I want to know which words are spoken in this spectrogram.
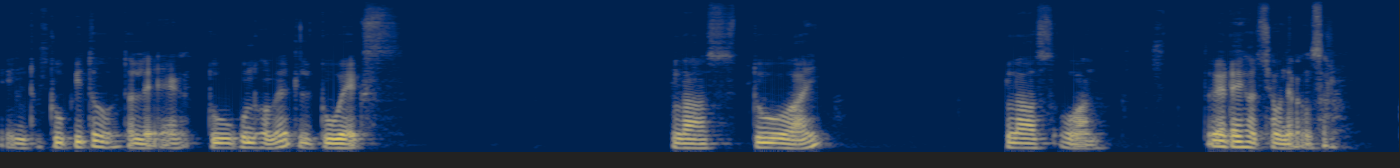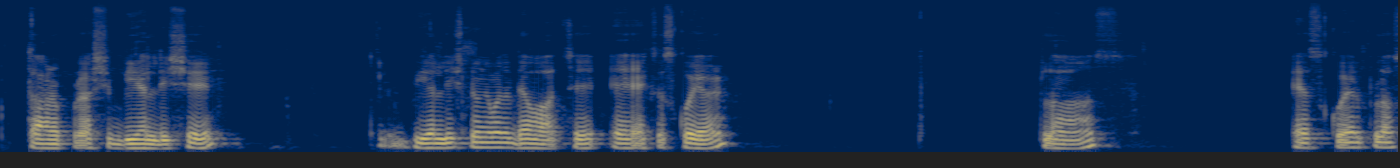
into two p তো, তাহলে টু গুণ হবে, তাহলে two x plus two y plus one তো এটাই হচ্ছে আমাদের অ্যান্সার তারপরে আসি বিয়াল্লিশে বিয়াল্লিশ নং আমাদের দেওয়া আছে a x square plus a square plus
